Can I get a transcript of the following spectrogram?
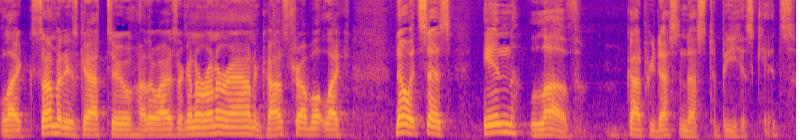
Like, somebody's got to, otherwise they're going to run around and cause trouble. Like, no, it says, in love, God predestined us to be his kids.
